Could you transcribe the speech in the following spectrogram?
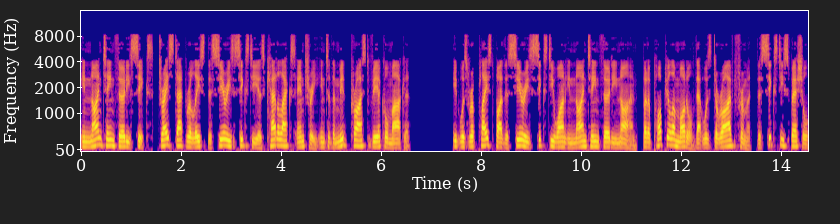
In 1936, Dreystadt released the Series 60 as Cadillac's entry into the mid-priced vehicle market. It was replaced by the Series 61 in 1939, but a popular model that was derived from it, the 60 Special,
